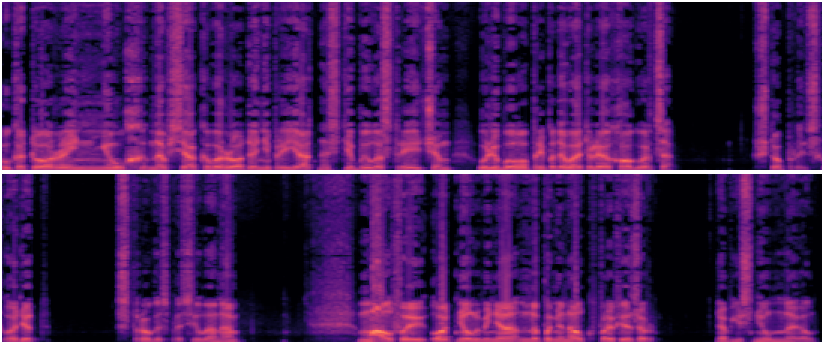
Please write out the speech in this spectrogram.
у которой нюх на всякого рода неприятности был острее, чем у любого преподавателя Хогвартса. — Что происходит? — строго спросила она. — Малфой отнял у меня напоминалку, профессор, — объяснил Невилл.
